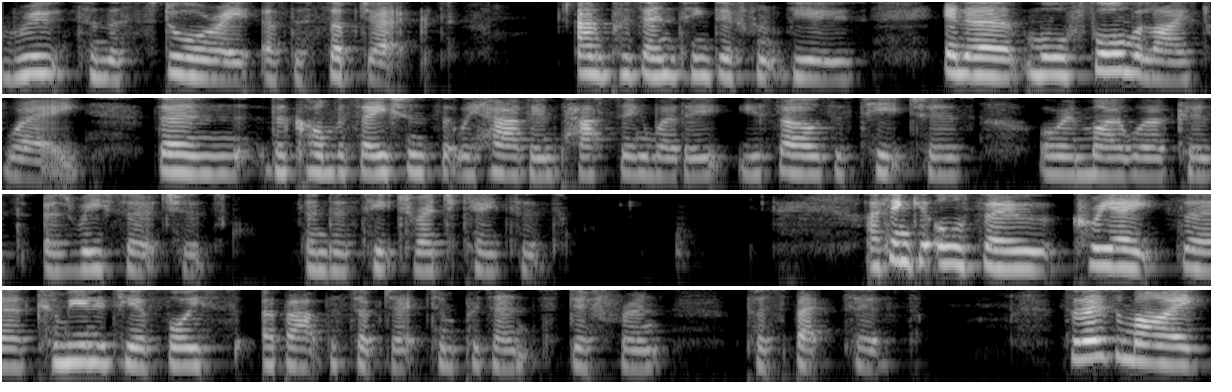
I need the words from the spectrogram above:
roots and the story of the subject and presenting different views in a more formalized way than the conversations that we have in passing, whether yourselves as teachers or in my work as, as researchers and as teacher educators. I think it also creates a community of voice about the subject and presents different perspectives. So, those are my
